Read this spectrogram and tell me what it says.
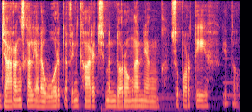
jarang sekali ada word of encouragement, dorongan yang suportif gitu.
